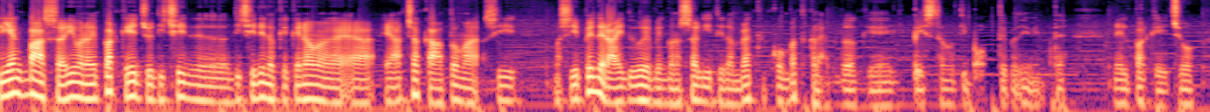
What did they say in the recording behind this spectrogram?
gli Young Bucks arrivano nel parcheggio decid- decidendo che Kenoma è, è acciaccato, ma si, ma si riprenderà. I due vengono saliti da Black Combat Club che li pestano di botte praticamente nel parcheggio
